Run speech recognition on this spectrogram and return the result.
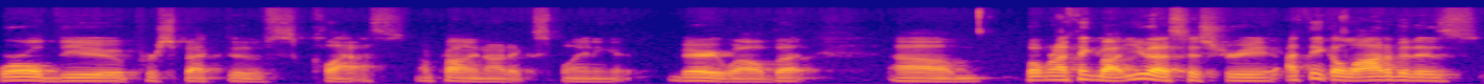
worldview perspectives class. I'm probably not explaining it very well, but um, but when I think about U.S. history, I think a lot of it is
